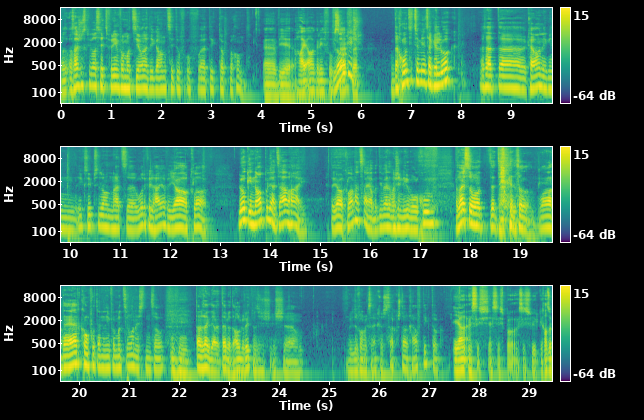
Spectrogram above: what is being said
was, hast du das Gefühl, was jetzt für Informationen die ganze Zeit auf, auf äh, TikTok bekommt? Äh, wie Hai-Angriff auf Logisch. Surfer. Und dann kommt sie zu mir und sagt, schau, es hat, äh, keine Ahnung, in XY hat es äh, viel Haie. Ja, klar. Schau, in Napoli hat es auch Haie. Ich dachte, ja, klar hat es Haie, aber die werden wahrscheinlich wohl kaum... Also weißt du, so, so wow, der Herkunft von diesen Informationen ist dann so... Mhm. Dann sagt er, der, der Algorithmus ist, ist äh, wie du vorhin gesagt hast, sackstark auf TikTok. Ja, es ist, es ist, Bro, es ist wirklich. Also,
